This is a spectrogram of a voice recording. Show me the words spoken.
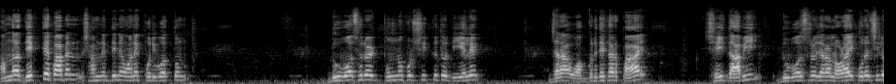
আমরা দেখতে পাবেন, সামনের দিনে অনেক পরিবর্তন। দু বছরের পূর্ণ প্রশিক্ষিত ডিএলএড যারা অগ্রাধিকার পায়, সেই দাবি দু বছরে যারা লড়াই করেছিল,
